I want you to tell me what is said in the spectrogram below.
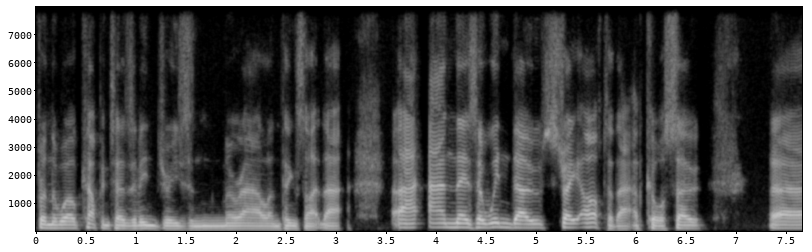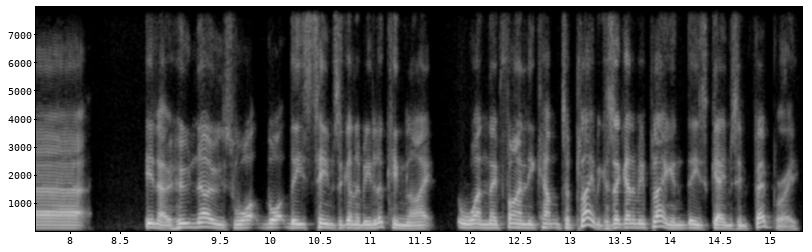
from the world cup in terms of injuries and morale and things like that. Uh, and there's a window straight after that of course. So uh you know who knows what what these teams are going to be looking like when they finally come to play because they're going to be playing in these games in february.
